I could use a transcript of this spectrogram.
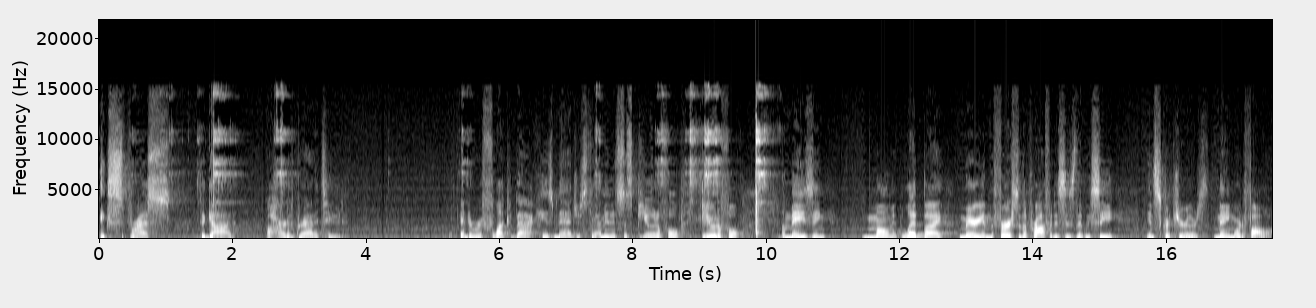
express to God a heart of gratitude and to reflect back his majesty. I mean, it's this beautiful, beautiful, amazing moment led by Miriam, the first of the prophetesses that we see in Scripture. There's many more to follow.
